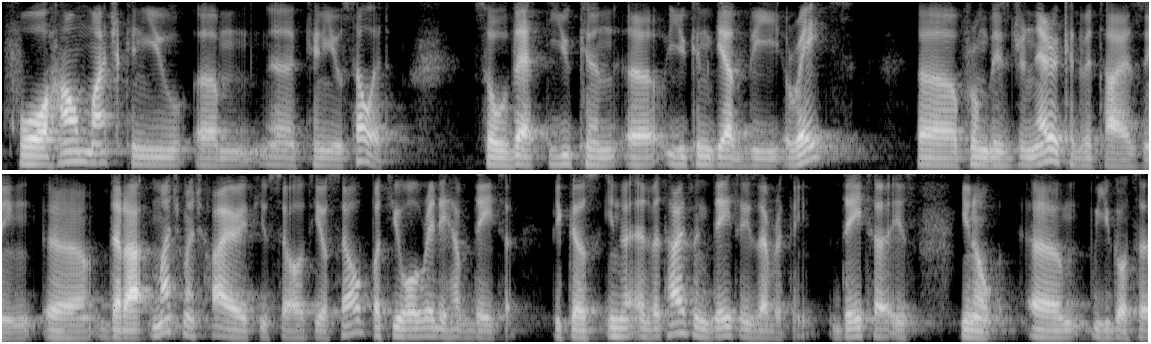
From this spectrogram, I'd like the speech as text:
for how much can you um, uh, can you sell it so that you can uh, you can get the rates uh, from this generic advertising uh, that are much much higher if you sell it yourself but you already have data. Because in advertising data is everything. Data is you know um, you got a,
